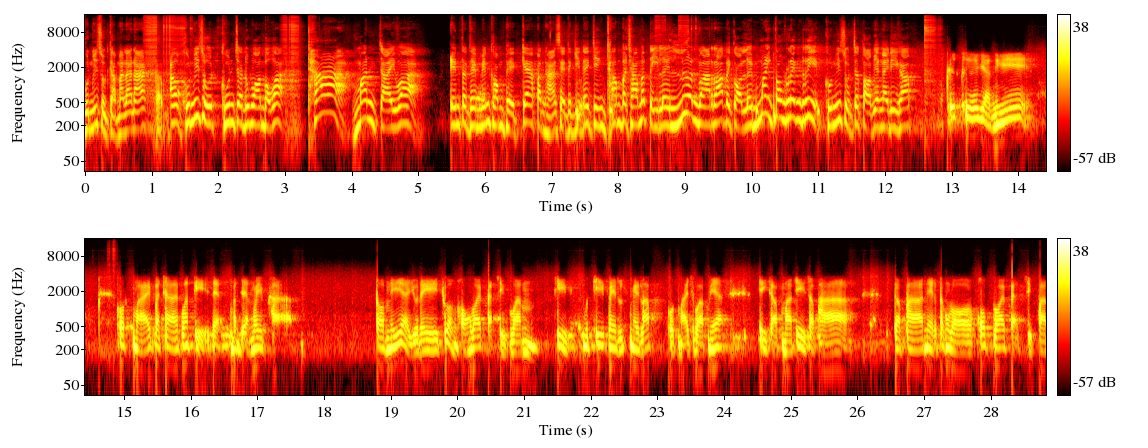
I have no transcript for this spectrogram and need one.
คุณวิสุทธ์กลับมาแล้วนะครับเอาคุณวิสุทธ์คุณจตุพรบอกว่า ถ้ามั่นใจว่า Entertainment Complex แก้ปัญหาเศรษฐกิจได้จริงทำประชามติเลยเลื่อนวาระไปก่อนเลย ไม่ต้องเร่งรีบ คุณวิสุทธ์จะตอบยังไงดีครับ คือคืออย่างนี้กฎหมายประชามติเนี่ย มันยังไม่ผ่าน ตอนนี้อะอยู่ในช่วงของร้อยแปดสิบวันที่วุฒิไม่ไม่รับกฎหมายฉบับเนี้ยที่กลับมาที่สภา สภาเนี่ยต้องรอครบร้อยแปดสิบวัน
